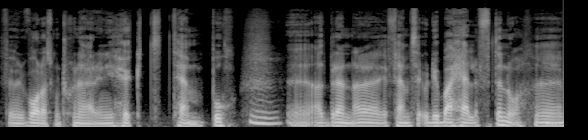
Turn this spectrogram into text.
för vardagsmotionären i högt tempo. Mm. Eh, Att bränna 5 och det är bara hälften då. Eh,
